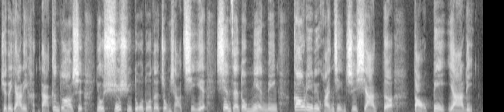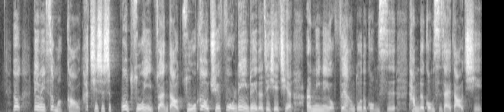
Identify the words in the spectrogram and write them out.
觉得压力很大，更重要是有许许多多的中小企业现在都面临高利率环境之下的倒闭压力。就利率这么高，它其实是不足以赚到足够去付利率的这些钱。而明年有非常多的公司，他们的公司在到期，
